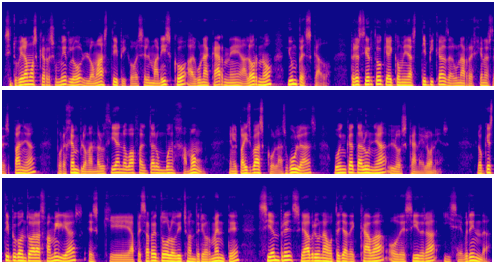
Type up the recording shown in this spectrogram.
Si tuviéramos que resumirlo, lo más típico es el marisco, alguna carne al horno y un pescado. Pero es cierto que hay comidas típicas de algunas regiones de España. Por ejemplo, en Andalucía no va a faltar un buen jamón, en el País Vasco las gulas o en Cataluña los canelones. Lo que es típico en todas las familias es que, a pesar de todo lo dicho anteriormente, siempre se abre una botella de cava o de sidra y se brinda.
